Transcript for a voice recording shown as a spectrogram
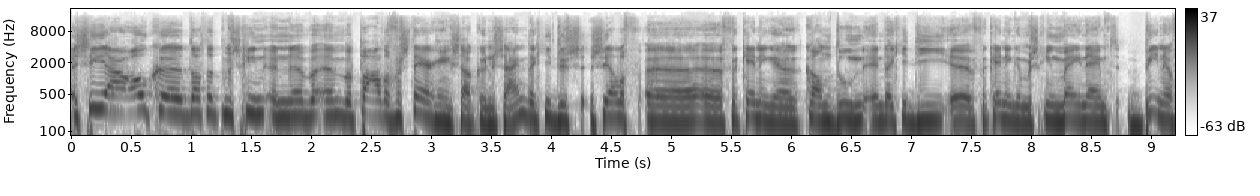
zie je ook uh, dat het misschien een, een, bepaalde versterking zou kunnen zijn? Dat je dus zelf uh, verkenningen kan doen... en dat je die verkenningen misschien meeneemt binnen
